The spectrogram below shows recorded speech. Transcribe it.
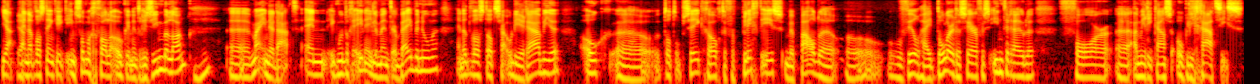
Ja, ja, en dat was denk ik in sommige gevallen ook in het regimebelang. Mm maar inderdaad. En ik moet nog één element erbij benoemen. En dat was dat Saoedi-Arabië ook uh, tot op zekere hoogte verplicht is een bepaalde uh, hoeveelheid dollarreserves in te ruilen voor Amerikaanse obligaties.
